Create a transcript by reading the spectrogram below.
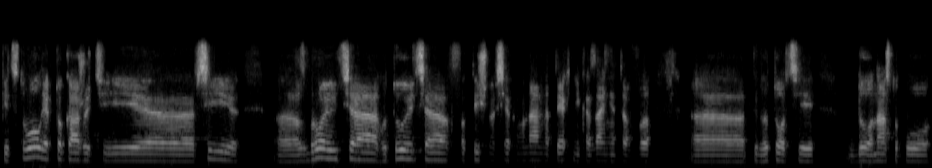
під ствол, як то кажуть, і всі озброюються, готуються. Фактично, вся комунальна техніка зайнята в е, підготовці до наступу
